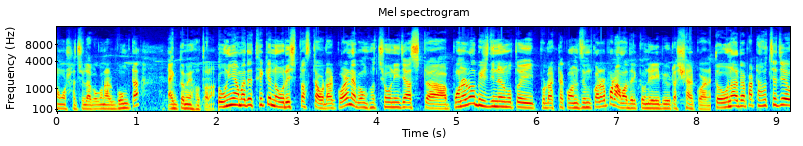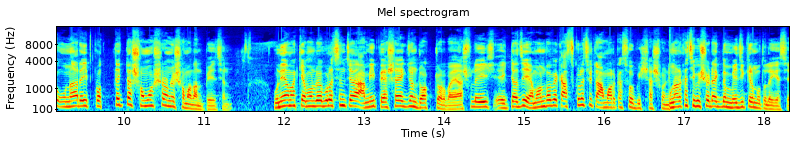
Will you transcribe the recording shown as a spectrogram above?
সমস্যা ছিল এবং ওনার ঘুমটা একদমই হতো না। উনি আমাদের থেকে নোরিশ প্লাসটা অর্ডার করেন এবং হচ্ছে উনি জাস্ট পনেরো বিশ দিনের মতো এই প্রোডাক্টটা কনজিউম করার পর আমাদেরকে উনি রিভিউটা শেয়ার করেন। তো ওনার ব্যাপারটা হচ্ছে যে ওনার এই প্রত্যেকটা সমস্যার উনি সমাধান পেয়েছেন। উনি আমাকে এমনভাবে বলেছেন যে, আমি পেশায় একজন ডক্টর ভাই। আসলে এই, এইটা যে এমনভাবে কাজ করেছে, এটা আমার কাছেও বিশ্বাস হয়নি। ওনার কাছে বিষয়টা একদম ম্যাজিকের মতো লেগেছে।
